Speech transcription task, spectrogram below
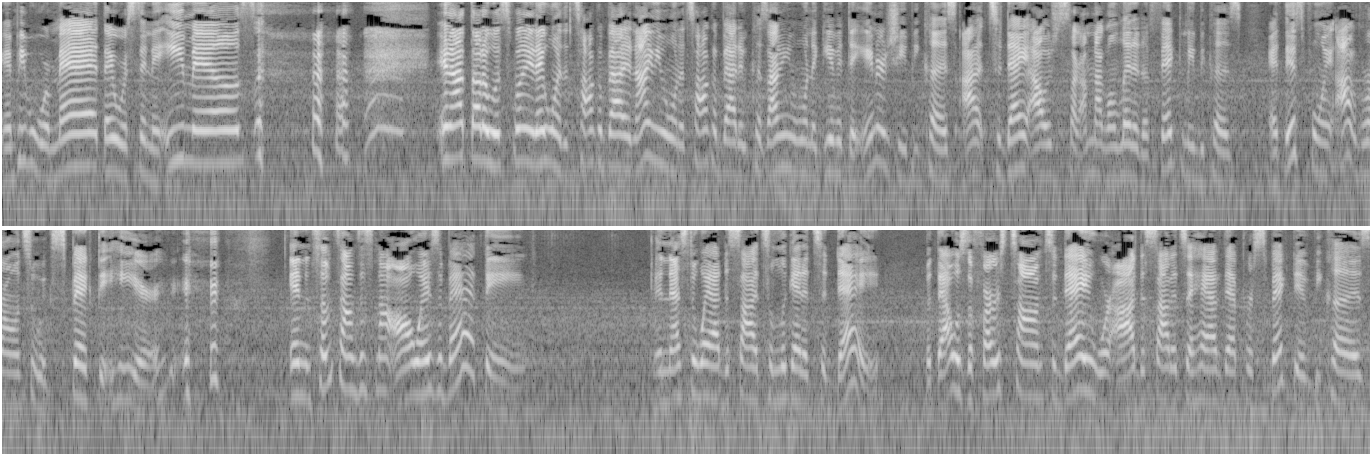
and people were mad. They were sending emails. and I thought it was funny. They wanted to talk about it, and I didn't even want to talk about it because I didn't even want to give it the energy. Because I today I was just like, I'm not gonna let it affect me because at this point I've grown to expect it here. And sometimes it's not always a bad thing. And that's the way I decided to look at it today. But that was the first time today where I decided to have that perspective because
